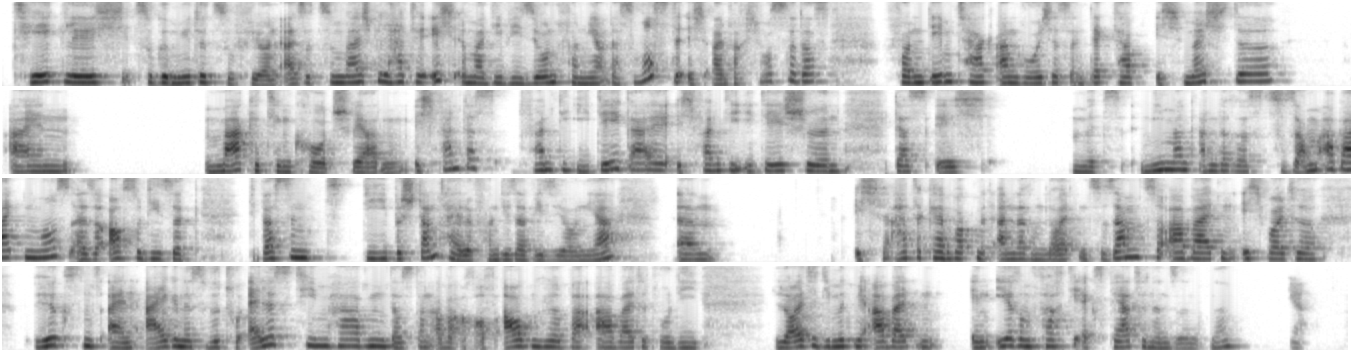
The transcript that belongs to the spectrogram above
täglich zu Gemüte zu führen. Also zum Beispiel hatte ich immer die Vision von mir, und das wusste ich einfach. Ich wusste das von dem Tag an, wo ich es entdeckt habe. Ich möchte ein Marketing-Coach werden. Ich fand das, fand die Idee geil. Ich fand die Idee schön, dass ich mit niemand anderes zusammenarbeiten muss. Also auch so diese, was sind die Bestandteile von dieser Vision, ja? Ähm, ich hatte keinen Bock, mit anderen Leuten zusammenzuarbeiten. Ich wollte höchstens ein eigenes virtuelles Team haben, das dann aber auch auf Augenhöhe bearbeitet, wo die Leute, die mit mir arbeiten, in ihrem Fach die Expertinnen sind. Ne?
